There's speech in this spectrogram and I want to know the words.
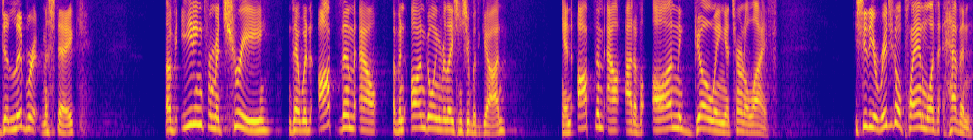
deliberate mistake, of eating from a tree that would opt them out of an ongoing relationship with God and opt them out out of ongoing eternal life. You see, the original plan wasn't heaven.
